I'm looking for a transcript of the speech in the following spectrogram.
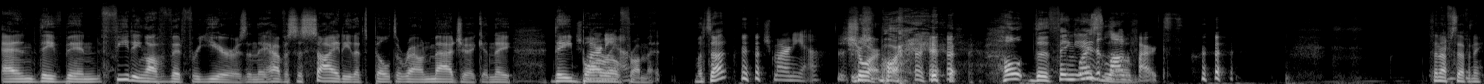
and they've been feeding off of it for years, and they have a society that's built around magic, and they they borrow from it. What's that? Schmarnia. Sure. Whole, the thing Or is, is it log though, farts? It's enough, Stephanie.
